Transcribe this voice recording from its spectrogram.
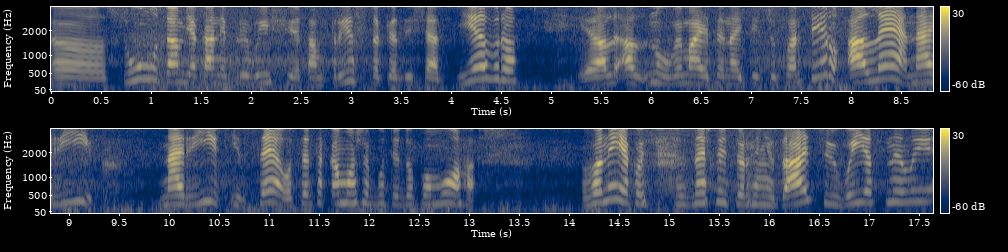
е, суму, там, яка не перевищує там, 350 євро. Але, але, ну, ви маєте знайти цю квартиру, але на рік, на рік і все, оце така може бути допомога. Вони якось знайшли цю організацію, вияснили,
